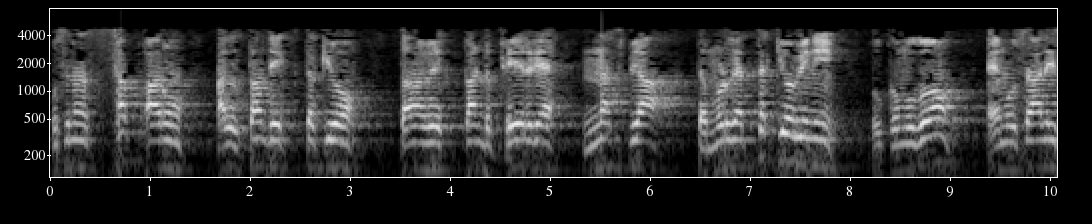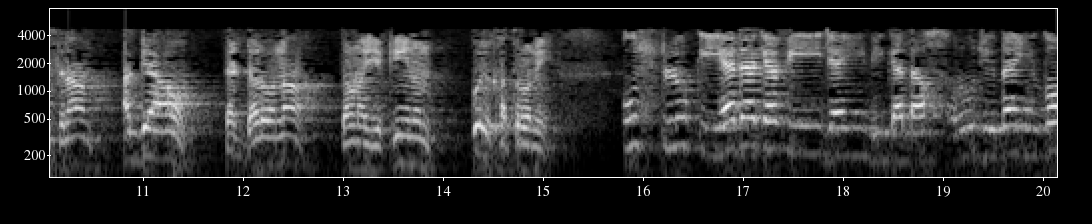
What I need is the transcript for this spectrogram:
اس نے سب آروں التاں دیکھ تکیو تاں وے کنڈ پھیر گئے، نس پیا، تے مڑ گئے تکیو بھی نہیں حکم اگو، اے موسیٰ علیہ السلام، اگے آؤ، تے ڈرو نہ تونا یقیناً کوئی خطرو نہیں أسلك يدك في جيبك تخرج بيضاء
